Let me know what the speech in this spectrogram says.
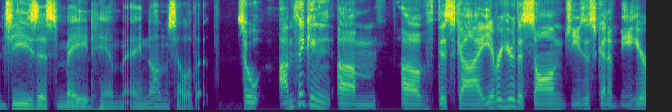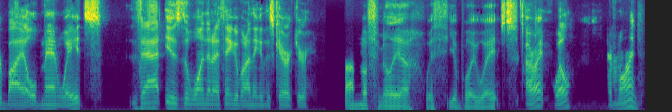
Jesus made him a non-celibate. So I'm thinking um, of this guy. You ever hear the song "Jesus Gonna Be Here" by Old Man Waits? That is the one that I think of when I think of this character. I'm not familiar with your boy Waits. All right, well, never mind.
